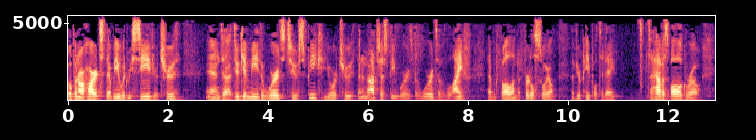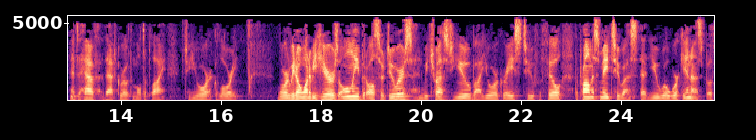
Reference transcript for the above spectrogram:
open our hearts that we would receive your truth. And uh, do give me the words to speak your truth, and not just be words, but words of life that would fall onto fertile soil of your people today. To have us all grow and to have that growth multiply to your glory. Lord, we don't want to be hearers only, but also doers, and we trust you by your grace to fulfill the promise made to us that you will work in us both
